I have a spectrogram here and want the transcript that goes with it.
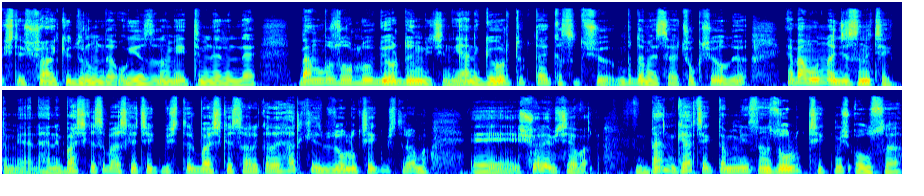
işte şu anki durumda o yazılım eğitimlerinde ben bu zorluğu gördüğüm için yani gördükten kasıt şu. Bu da mesela çok şey oluyor. Ya ben bunun acısını çektim yani. Hani başkası başka çekmiştir. Başkası arkadaş herkes bir zorluk çekmiştir ama e, şöyle bir şey var. Ben gerçekten bir insan zorluk çekmiş olsa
